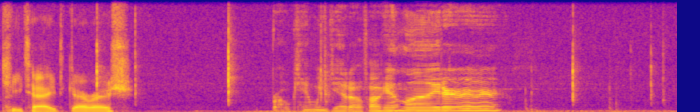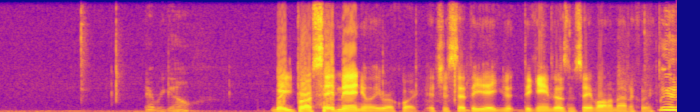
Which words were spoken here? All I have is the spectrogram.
Key tagged garage. Bro, can we get a fucking lighter? There we go. Wait, bro, save manually real quick. It just said the the game doesn't save automatically. We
